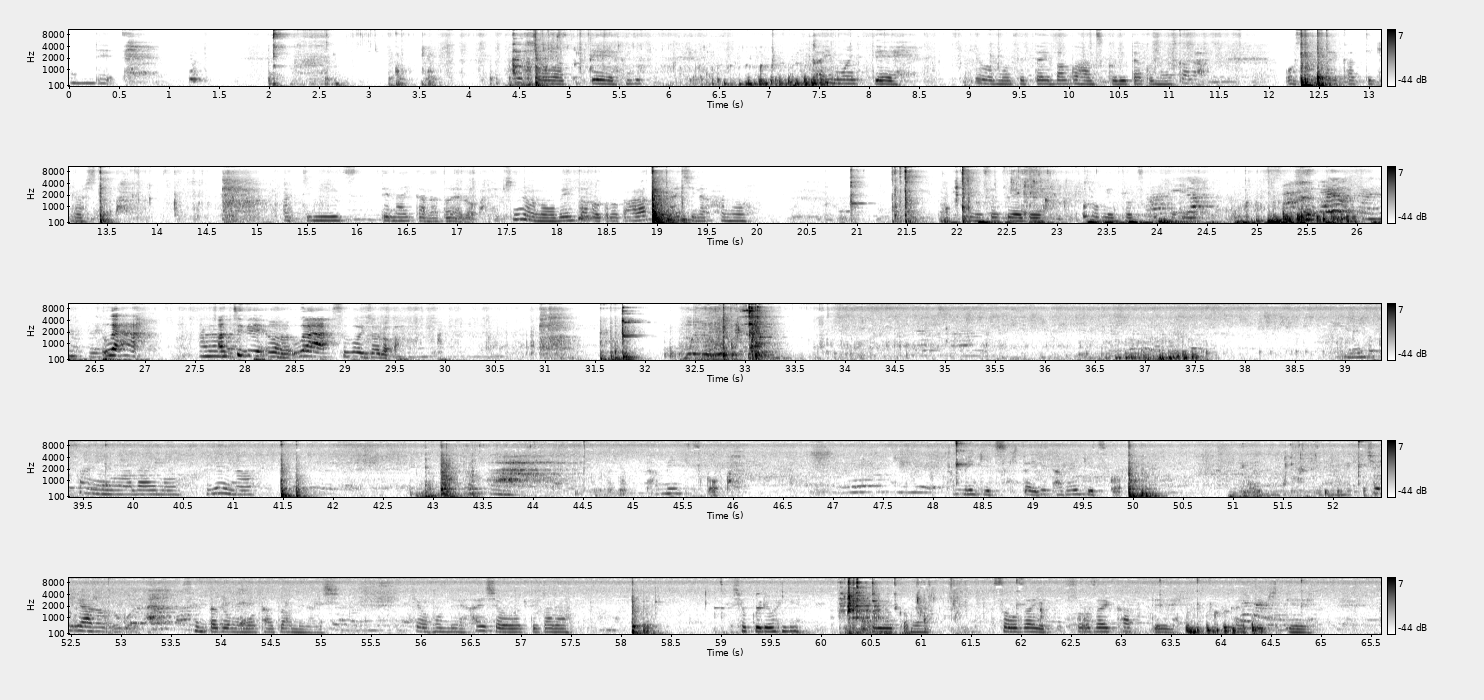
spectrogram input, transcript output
ほんで歯医者終わって買い物行って今日も絶対晩ご飯作りたくないからお惣菜買ってきました。あっちに映ってないかなどうやろう。昨日のお弁当箱とか洗ってないしなあの遠足屋でお弁当作ったけど。うわあっちでうんうわすごい泥めんどくさいも早いな。あため息つこう。ため息つきたいでため息つこう。めっちゃ嫌なのこれ。洗濯物も畳んでないし。今日ほんで歯医者終わってから食料品というかもう惣菜惣菜買って帰ってきて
